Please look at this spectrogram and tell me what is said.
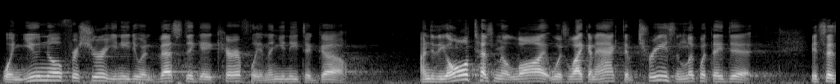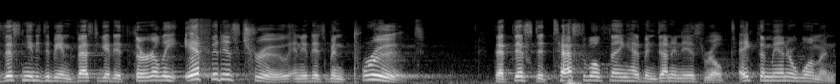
when you know for sure, you need to investigate carefully, and then you need to go. Under the Old Testament law, it was like an act of treason. Look what they did. It says this needed to be investigated thoroughly if it is true and it has been proved that this detestable thing had been done in Israel. Take the man or woman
